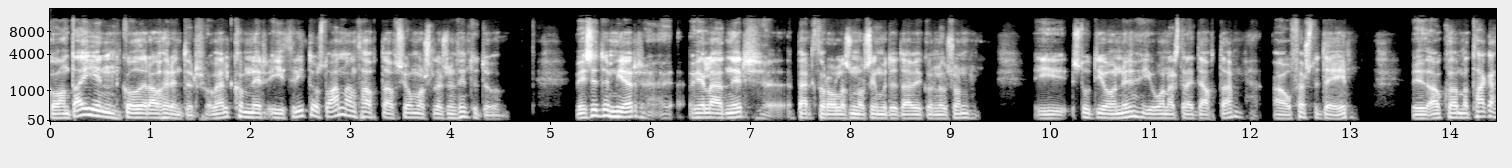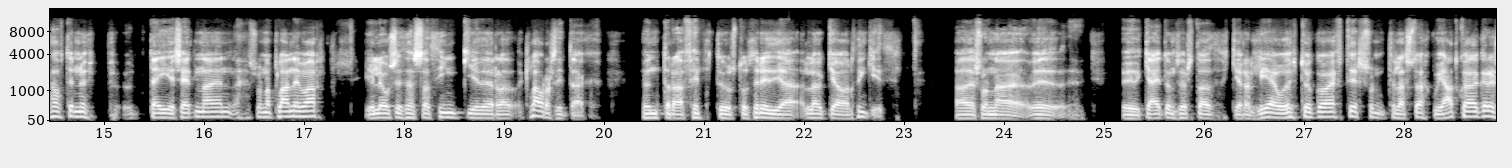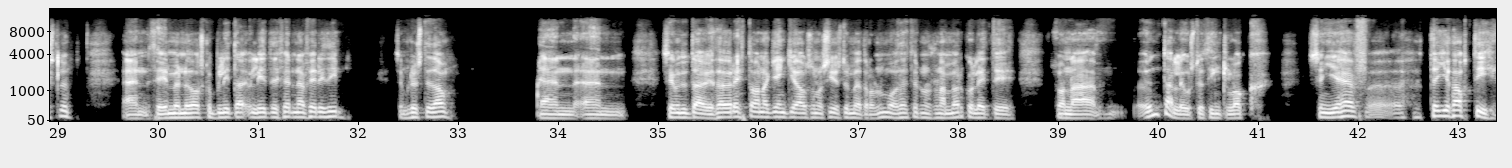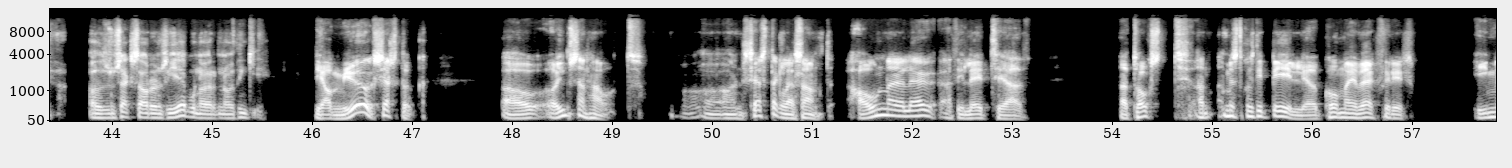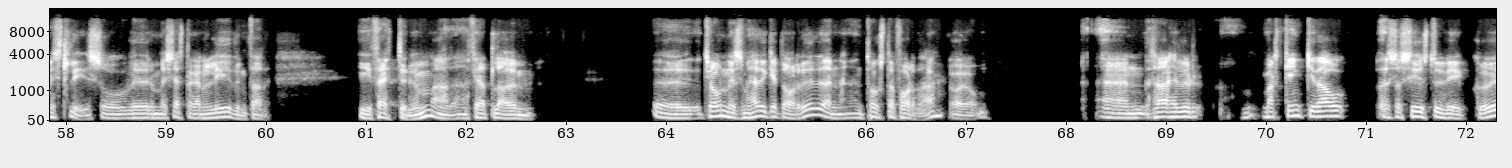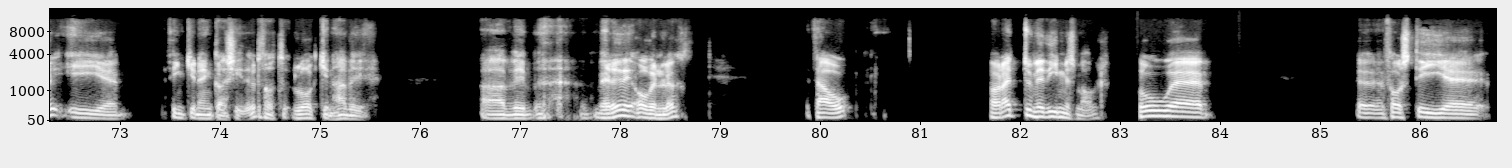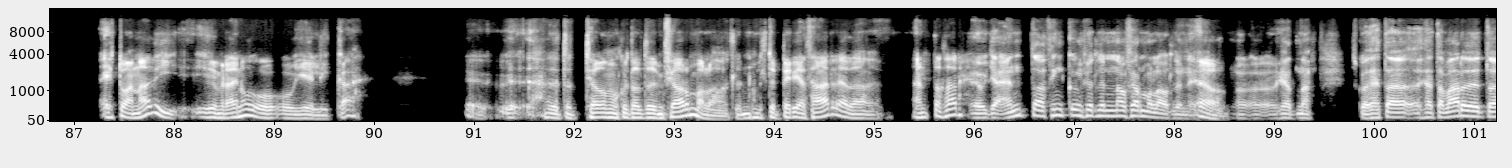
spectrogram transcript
Góðan daginn, góðir áhörundur og velkomnir í 32. þátt af sjómarslausum 50. Við sittum hér, félagarnir, Bergþór Ólason og Sigmundur Davík Gunnlaugsson í stúdíónu í vonarstræti 8 á förstu degi. Við ákvaðum að taka þáttinn upp degi setna en svona planið var. Ég ljósi þess að þingið er að klárast í dag, 153. lögjáðar þingið. Það er svona, við, við gætum þurft að gera hlið og upptöku á eftir til að stökku í atkvæðagreyslu en þeir munuð óskup lítið fyrir fyrir því sem hlustið á. En, en Sigmundur Davíð, það er eitt og annað gengið á svona síðustu metrónum og þetta er nú svona mörguleiti svona undarlegustu þinglokk sem ég hef uh, tekið þátt í á þessum sex árun sem ég hef búin að vera náðu þingi. Já, mjög sérstök á ymsan hátt og sérstaklega samt ánæguleg að því leiti að það tókst að mista kosti í byli að koma í veg fyrir ímislís og við erum með sérstakarn liðum það í þættunum að fjalla um uh, tjónið sem hefði gett orðið en, en tókst að forða. Já, já. en það hefur margt gengið á þessa síðustu viku í uh, þingin enga síður þótt lokin hafi, hafi verið óvinnlög þá þá rættum við ímismál þú uh, fóst í uh, eitt og annað í, í umræðinu og, og ég líka. Þetta tjáðum okkur aldrei um fjármála áallun, viltu byrja þar eða enda þar? Að enda þingum fjöllunum á fjármálaállunni hérna, sko þetta, þetta var þetta,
